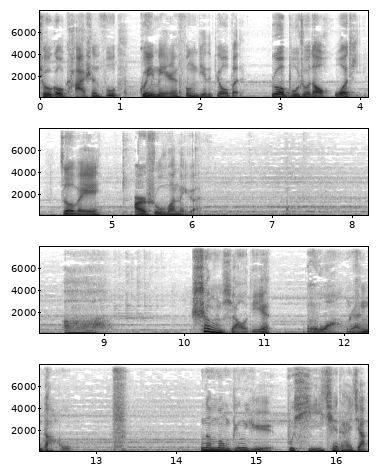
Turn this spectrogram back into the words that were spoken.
求购卡神夫鬼美人凤蝶的标本，若捕捉到活体，则为二十五万美元。啊，尚小蝶恍然大悟。那孟冰雨不惜一切代价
